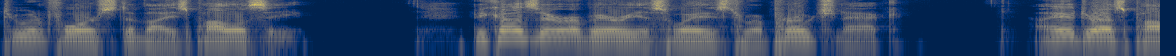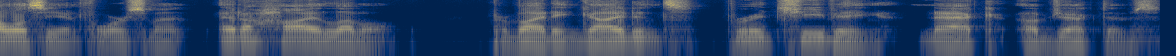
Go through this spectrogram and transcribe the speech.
to enforce device policy. Because there are various ways to approach NAC, I address policy enforcement at a high level, providing guidance for achieving NAC objectives.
